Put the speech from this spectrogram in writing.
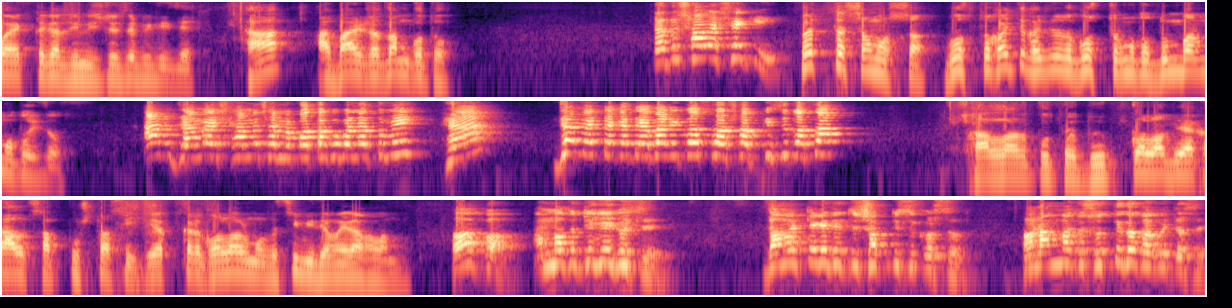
কয়েক টাকার জিনিস রয়েছে বিক্রিতে হ্যাঁ? আর বাড়িটার দাম কত? তাতে সমস্যা কি? একটা সমস্যা। গোস্ত খাইতে খাইতে তো গোস্তর মতো দুম্বার মতো হয়েছ আর জামাই সামনে সামনে কথা কবে না তুমি? হ্যাঁ? জামাই টাকা দিয়ে বাড়ি কস সব কিছু কথা শালার পুত্র দুধ কলা দিয়া কাল সাপ পুষতাছি একটা গলার মধ্যে চিবি দিয়ে মাইরা ফেলাম। বাবা আম্মা তো ঠিকই কইছে। জামাই টাকা দিয়ে তুই সব কিছু করছ। কারণ আম্মা তো সত্যি কথা কইতাছে।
